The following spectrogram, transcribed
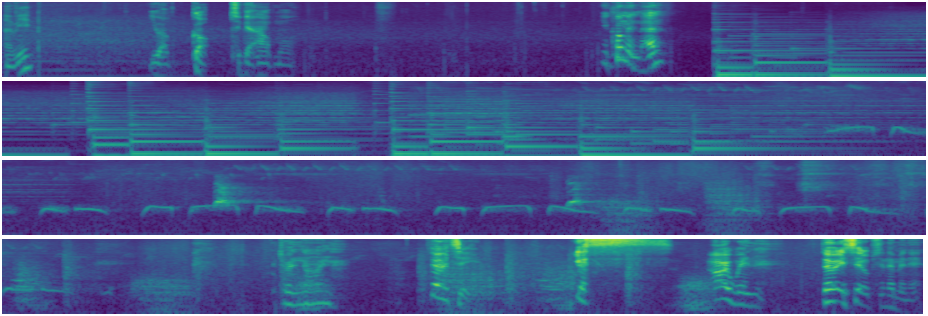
Have you? You have got to get out more. You coming then? Sit-ups in a minute.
